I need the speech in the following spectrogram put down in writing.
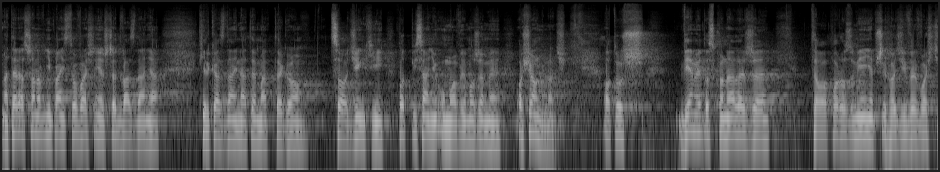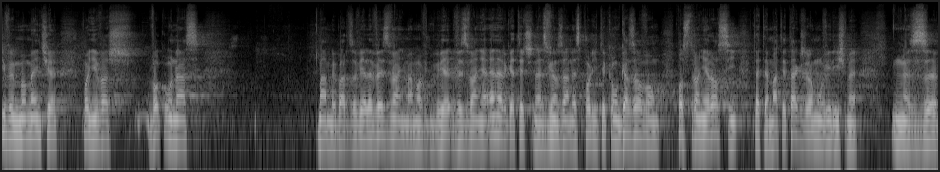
A teraz, szanowni państwo, właśnie jeszcze dwa zdania, kilka zdań na temat tego, co dzięki podpisaniu umowy możemy osiągnąć. Otóż wiemy doskonale, że to porozumienie przychodzi we właściwym momencie, ponieważ wokół nas Mamy bardzo wiele wyzwań, mamy wyzwania energetyczne związane z polityką gazową po stronie Rosji. Te tematy także omówiliśmy. Z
